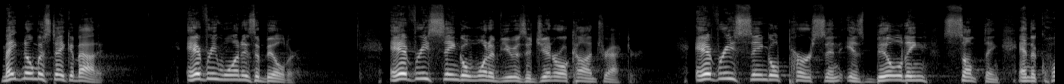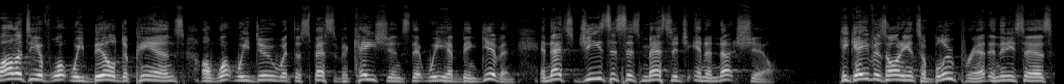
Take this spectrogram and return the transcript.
Make no mistake about it. Everyone is a builder. Every single one of you is a general contractor. Every single person is building something, and the quality of what we build depends on what we do with the specifications that we have been given. And that's Jesus' message in a nutshell. He gave his audience a blueprint, and then he says,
